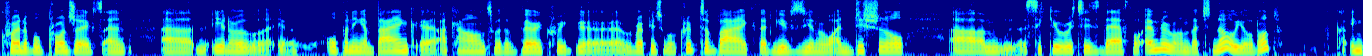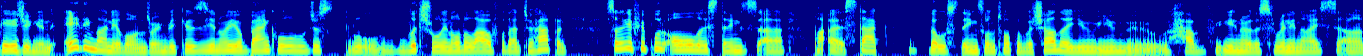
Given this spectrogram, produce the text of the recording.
credible projects, and uh, you know. Uh, opening a bank uh, account with a very uh, reputable crypto bank that gives you know additional um, securities there for everyone that no you're not engaging in any money laundering because you know your bank will just will literally not allow for that to happen. So if you put all these things, uh, uh, stack those things on top of each other, you you have you know this really nice. Uh,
